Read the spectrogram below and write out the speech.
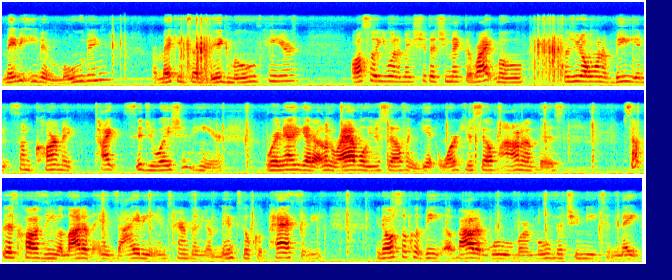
maybe even moving or making some big move here. Also, you want to make sure that you make the right move because you don't want to be in some karmic type situation here where now you got to unravel yourself and get work yourself out of this. Something that's causing you a lot of anxiety in terms of your mental capacity. It also could be about a move or a move that you need to make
